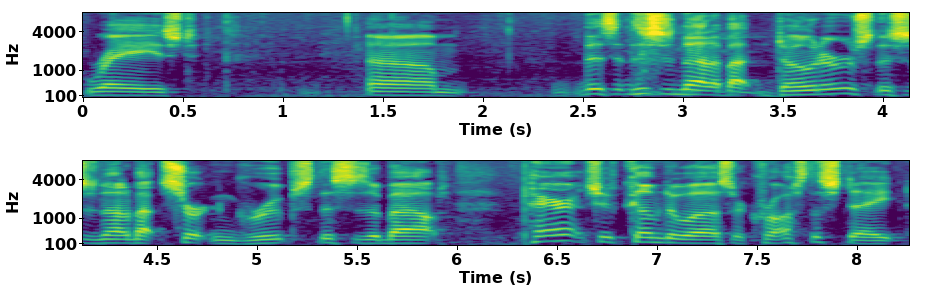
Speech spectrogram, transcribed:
raised. Um, this, this is not about donors. This is not about certain groups. This is about parents who've come to us across the state,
